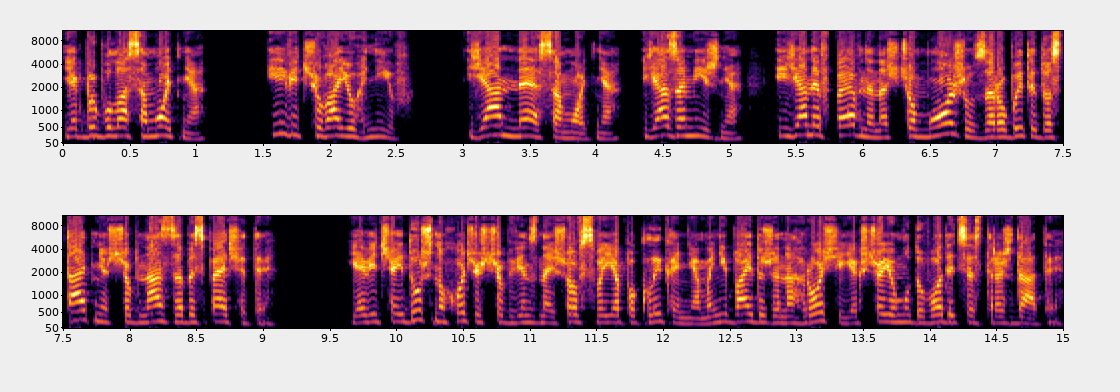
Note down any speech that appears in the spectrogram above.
якби була самотня, і відчуваю гнів. Я не самотня, я заміжня, і я не впевнена, що можу заробити достатньо, щоб нас забезпечити. Я відчайдушно хочу, щоб він знайшов своє покликання, мені байдуже на гроші, якщо йому доводиться страждати.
